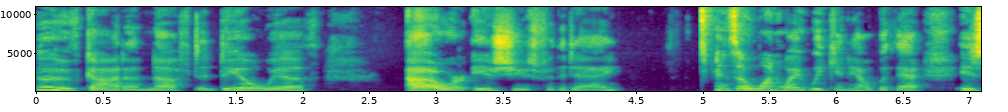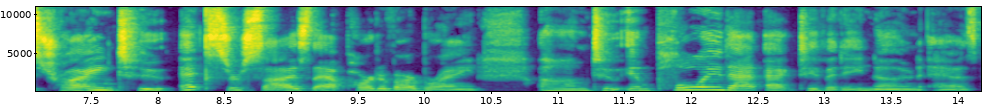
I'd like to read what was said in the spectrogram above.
who've got enough to deal with our issues for the day. And so, one way we can help with that is trying to exercise that part of our brain um, to employ that activity known as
